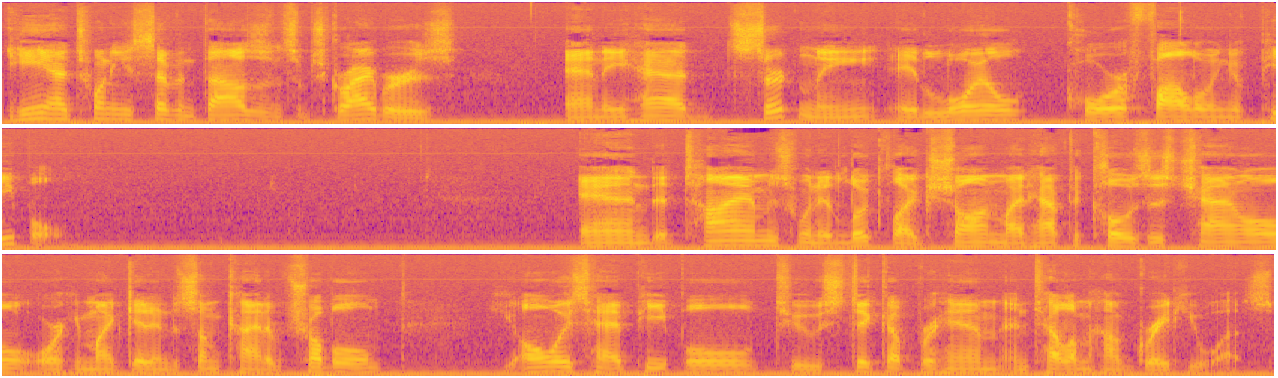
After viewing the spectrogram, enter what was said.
he had 27,000 subscribers and he had certainly a loyal core following of people. And at times when it looked like Shawn might have to close his channel or he might get into some kind of trouble, he always had people to stick up for him and tell him how great he was.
